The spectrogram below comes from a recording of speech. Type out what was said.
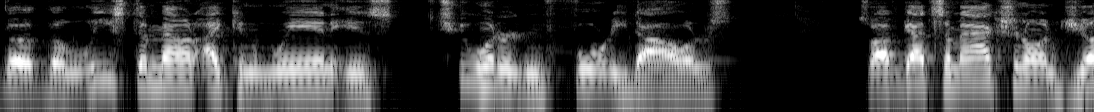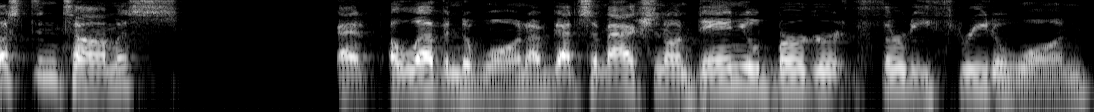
the the least amount I can win is two hundred and forty dollars. So I've got some action on Justin Thomas at eleven to one. I've got some action on Daniel Berger at thirty three to one.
